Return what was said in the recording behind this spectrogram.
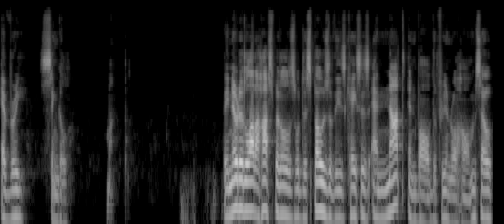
every single month. They noted a lot of hospitals will dispose of these cases and not involve the funeral home, so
